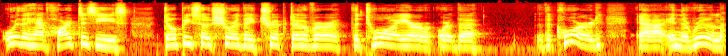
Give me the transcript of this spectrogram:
or they have heart disease, don't be so sure they tripped over the toy or, or the the cord uh, in the room.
